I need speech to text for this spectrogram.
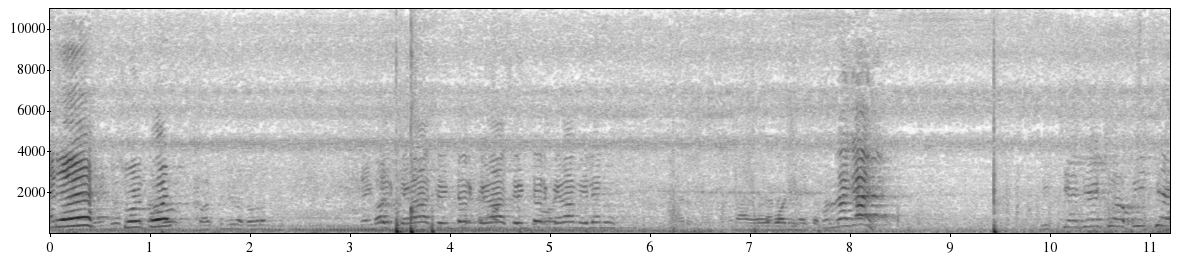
अरे कोण? सेंटर खेळा सेंटर खेळा सेंटर मेल्यानु. पीछे देखो पीछे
